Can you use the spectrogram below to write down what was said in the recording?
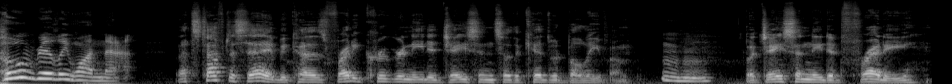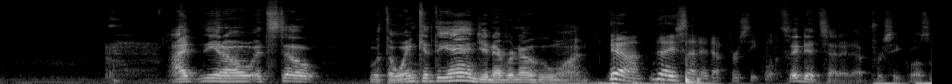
Who really won that? That's tough to say because Freddy Krueger needed Jason so the kids would believe him. Mm-hmm. But Jason needed Freddy. I, you know, it's still with the wink at the end. You never know who won. Yeah, they set it up for sequels. They did set it up for sequels.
